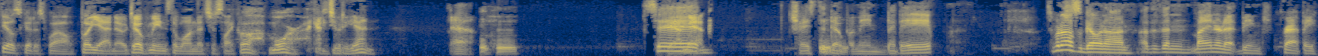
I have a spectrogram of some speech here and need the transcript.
feels good as well. But yeah, no, dopamine's the one that's just like, oh, more. I got to do it again. Mhm. Sick. Yeah, man. Chase the Mhm. dopamine, baby. So what else is going on other than my internet being crappy?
